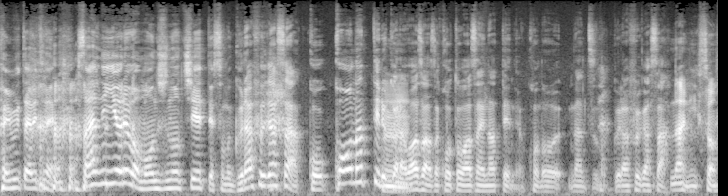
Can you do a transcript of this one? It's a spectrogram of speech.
だいぶ足りてない。3人よれば文字の知恵ってそのグラフがさこうこうなってるからうん。わざわざことわざになってんだよ。このなんつうのグラフがさ。何？その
